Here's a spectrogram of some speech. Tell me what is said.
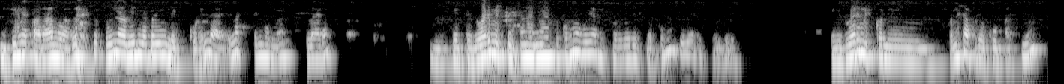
y sí me he parado. Una vez me acuerdo en la escuela, es la que tengo más clara que te duermes pensando en un, ¿cómo voy a resolver esto? ¿Cómo voy a resolver esto? Te duermes con, con esa preocupación,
